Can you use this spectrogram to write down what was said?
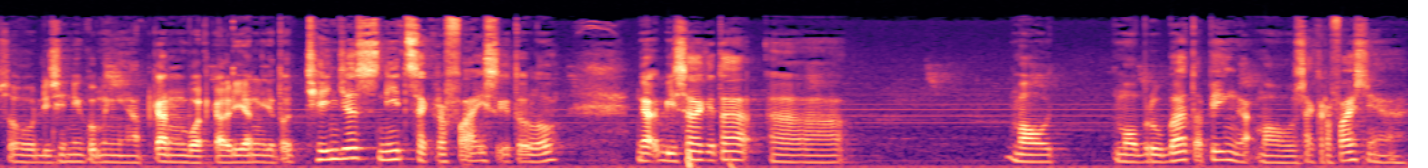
So, di sini gue mengingatkan buat kalian gitu, changes need sacrifice gitu loh. Nggak bisa kita uh, mau mau berubah tapi nggak mau sacrifice-nya.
